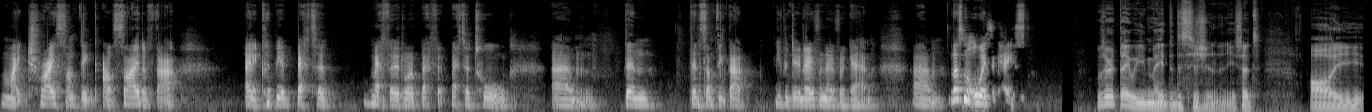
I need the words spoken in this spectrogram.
might try something outside of that, and it could be a better method or a better, tool um, than than something that you've been doing over and over again. Um, that's not always the case. Was there a day where you made the decision and you said, "I,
